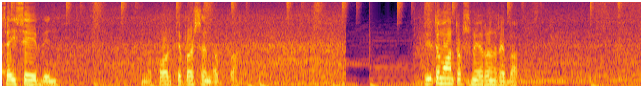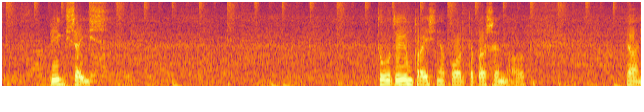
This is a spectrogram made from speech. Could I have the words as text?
Size 7. Ano, 40% off pa. Dito mga tops mayroon Reebok. Big size. Tuto yung price niya, 40% off. Yan.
